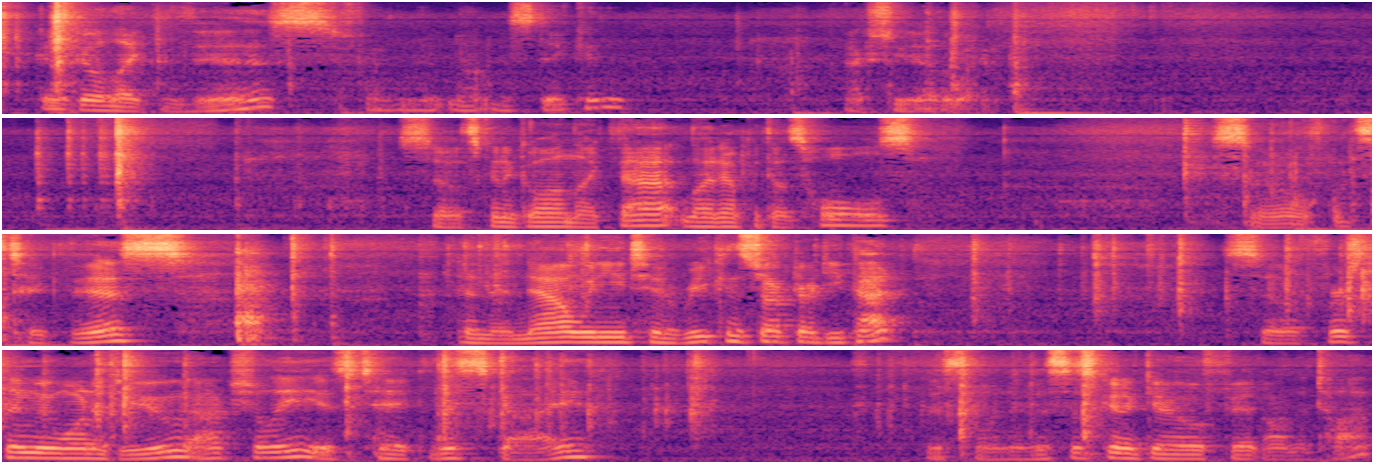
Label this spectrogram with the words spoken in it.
I'm going to go like this, if I'm not mistaken. Actually, the other way. So it's going to go on like that, line up with those holes. So let's take this. And then now we need to reconstruct our D-pad. So first thing we want to do actually is take this guy, this one, and this is going to go fit on the top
